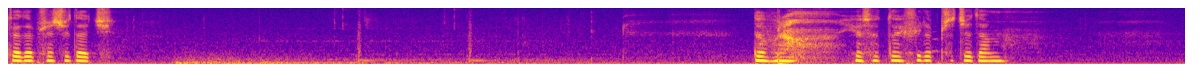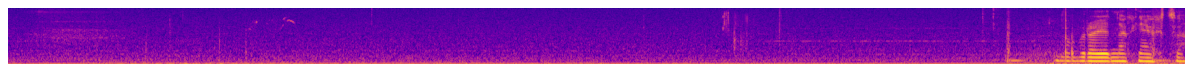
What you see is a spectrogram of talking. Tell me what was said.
Wtedy przeczytać. Dobra, ja sobie tutaj chwilę przeczytam. Dobra, jednak nie chcę.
